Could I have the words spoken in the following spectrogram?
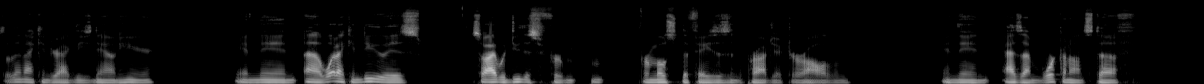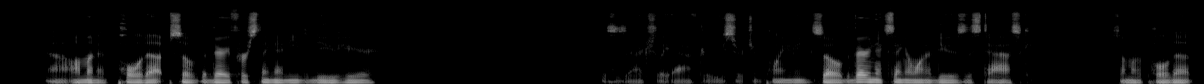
So then I can drag these down here. And then uh, what I can do is, so I would do this for for most of the phases in the project or all of them. And then as I'm working on stuff, uh, I'm going to pull it up. So the very first thing I need to do here, this is actually after research and planning. So the very next thing I want to do is this task. So I'm going to pull it up.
